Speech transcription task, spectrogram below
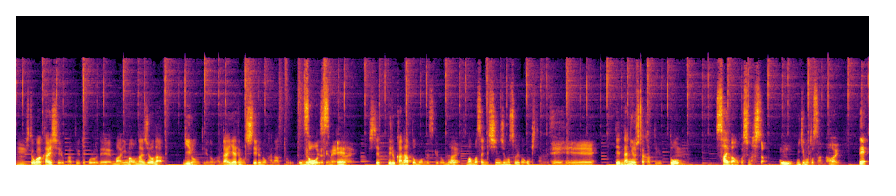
うん。人が返しているかというところで、まあ、今同じような議論っていうのがダイヤでもしてるのかなと思そううんですけどええ。はい。してってるかなと思うんですけども、はい。まあ、まさに真珠もそれが起きたんです。へで何をしたかというえと、裁判を起こしました。三木本さんが。はい。で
